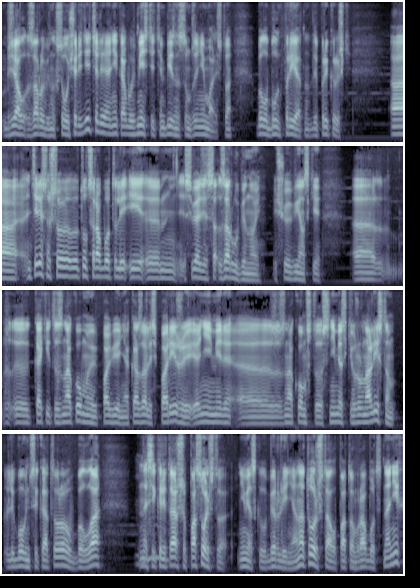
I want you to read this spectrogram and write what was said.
взял Зарубиных соучредителей, они как бы вместе этим бизнесом занимались, что было благоприятно для прикрышки. А, Интересно, что тут сработали и эм, связи с Зарубиной, еще венские. Э, э, Какие-то знакомые по Вене оказались в Париже, и они имели э, знакомство с немецким журналистом, любовницей которого была секретарша посольства немецкого в Берлине. Она тоже стала потом работать на них,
